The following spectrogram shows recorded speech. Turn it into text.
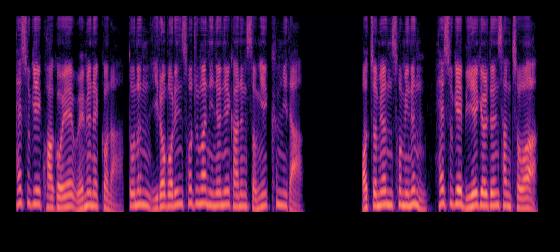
해숙이 과거에 외면했거나 또는 잃어버린 소중한 인연일 가능성이 큽니다. 어쩌면 소민은 해숙의 미해결된 상처와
